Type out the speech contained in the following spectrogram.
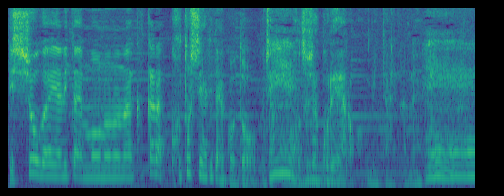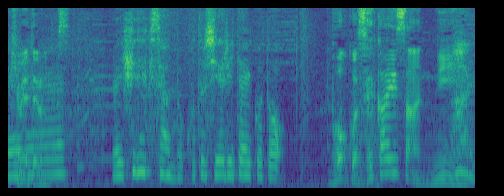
一生涯やりたいものの中から今年やりたいことをじゃあええ。今年はこれやろうみたいなね、決めてるんです。え秀樹さんの今年やりたいこと。僕は世界遺産に、はい。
